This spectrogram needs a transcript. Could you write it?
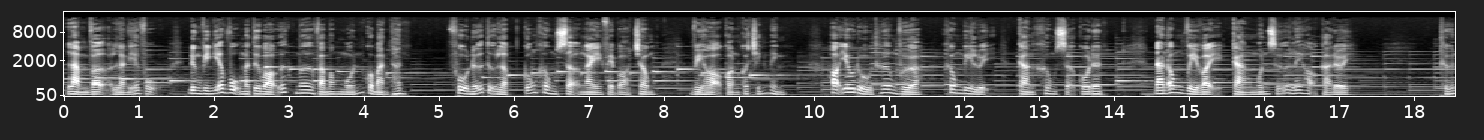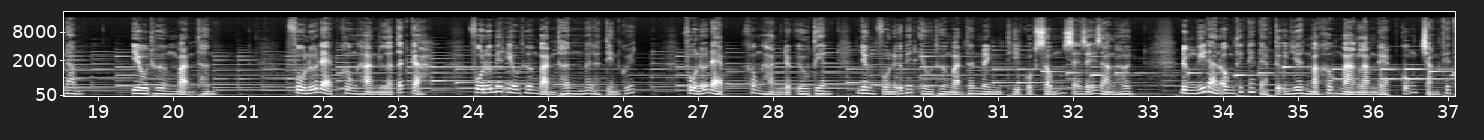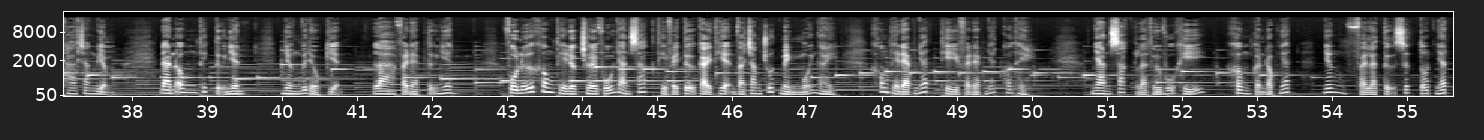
Làm vợ là nghĩa vụ, đừng vì nghĩa vụ mà từ bỏ ước mơ và mong muốn của bản thân. Phụ nữ tự lập cũng không sợ ngày phải bỏ chồng vì họ còn có chính mình. Họ yêu đủ thương vừa, không bi lụy, càng không sợ cô đơn. Đàn ông vì vậy càng muốn giữ lấy họ cả đời. Thứ năm, yêu thương bản thân. Phụ nữ đẹp không hẳn là tất cả. Phụ nữ biết yêu thương bản thân mới là tiên quyết. Phụ nữ đẹp không hẳn được ưu tiên, nhưng phụ nữ biết yêu thương bản thân mình thì cuộc sống sẽ dễ dàng hơn. Đừng nghĩ đàn ông thích nét đẹp tự nhiên mà không màng làm đẹp cũng chẳng thiết tha trang điểm. Đàn ông thích tự nhiên, nhưng với điều kiện là phải đẹp tự nhiên. Phụ nữ không thể được trời phú nhan sắc thì phải tự cải thiện và chăm chút mình mỗi ngày. Không thể đẹp nhất thì phải đẹp nhất có thể. Nhan sắc là thứ vũ khí, không cần độc nhất nhưng phải là tự sức tốt nhất.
